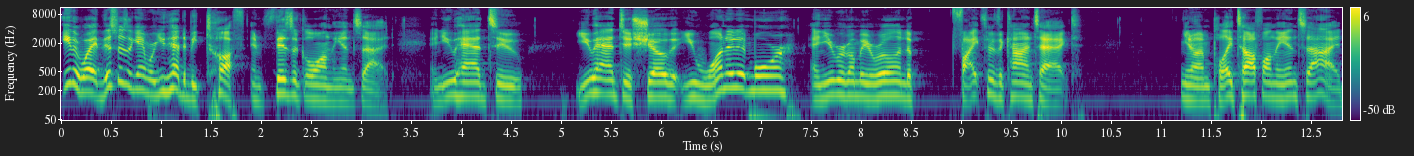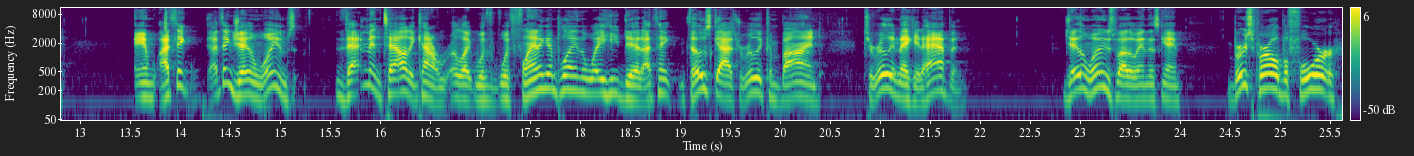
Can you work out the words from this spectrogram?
either way, this was a game where you had to be tough and physical on the inside, and you had to you had to show that you wanted it more, and you were going to be willing to fight through the contact, you know, and play tough on the inside. And I think I think Jaylin Williams that mentality kind of like with with Flanigan playing the way he did, I think those guys really combined to really make it happen. Jaylin Williams, by the way, in this game, Bruce Pearl before,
